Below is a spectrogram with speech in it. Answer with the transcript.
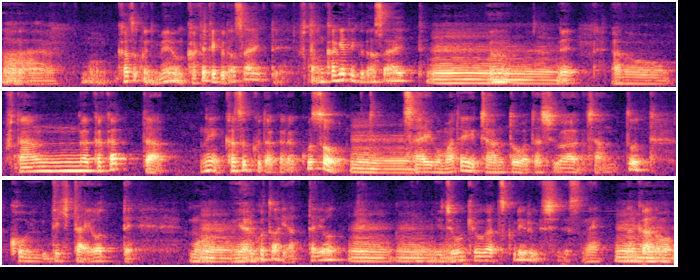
いもう家族に迷惑かけてくださいって負担かけてくださいって。うん、であの負担がかかったね、家族だからこそ最後までちゃんと私はちゃんとこうできたよってもうやることはやったよっていう状況が作れるしですね。なんかあの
